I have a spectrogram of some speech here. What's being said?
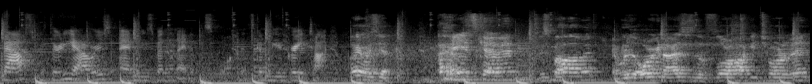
fast for 30 hours, and we spend the night at the school, and it's going to be a great time. Hey guys, yeah. Hey, it's Kevin. This is Mohammed. And we're the organizers of the floor hockey tournament.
